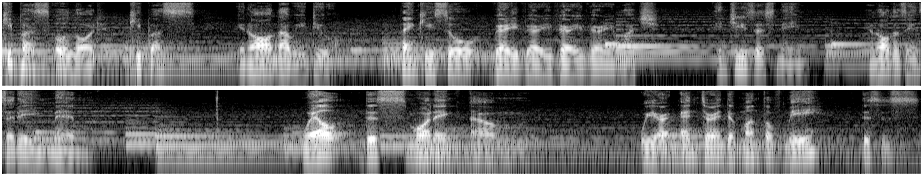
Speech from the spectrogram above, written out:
Keep us, oh Lord, keep us in all that we do. Thank you so very, very, very, very much. In Jesus' name. And all the saints said, Amen. Well, this morning, um, we are entering the month of May. This is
